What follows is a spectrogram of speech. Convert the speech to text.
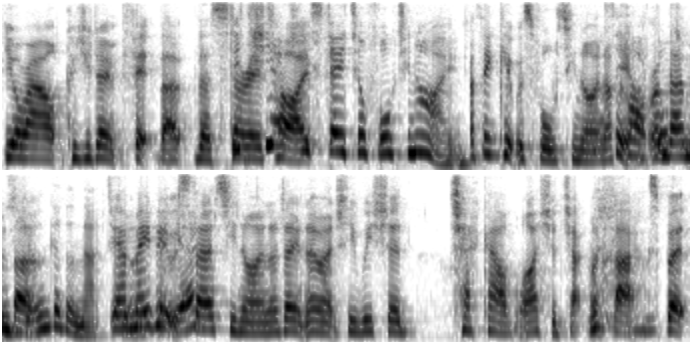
you're out because you don't fit the, the Did stereotype. she actually stay till 49? I think it was 49. Was I can't I thought it was remember. younger than that, yeah, honest, maybe it was yeah. 39. I don't know actually. We should check out. Well, I should check my facts. But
